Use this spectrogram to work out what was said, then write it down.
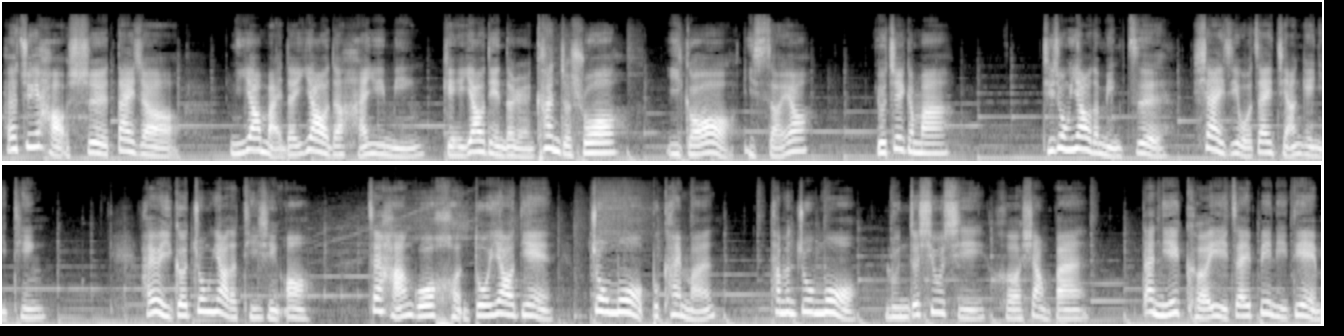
还有最好是带着你要买的药的韩语名给药店的人看着说：“이거있어 요？ 有这个吗？”几种药的名字，下一集我再讲给你听。还有一个重要的提醒哦，在韩国很多药店周末不开门，他们周末 轮着休息和上班。但你也可以在便利店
